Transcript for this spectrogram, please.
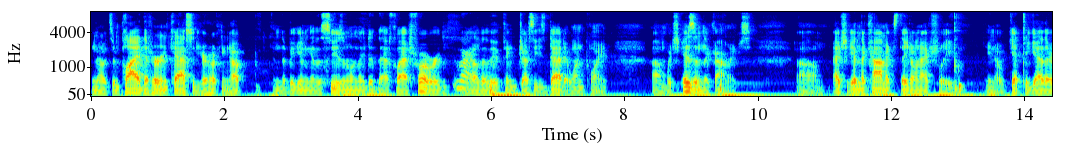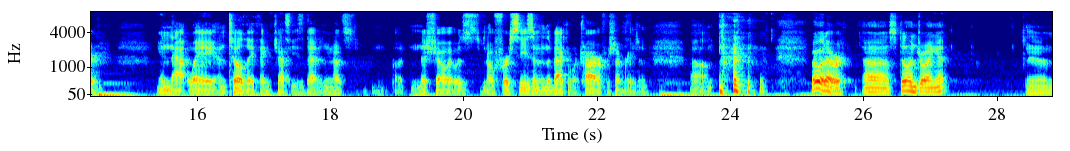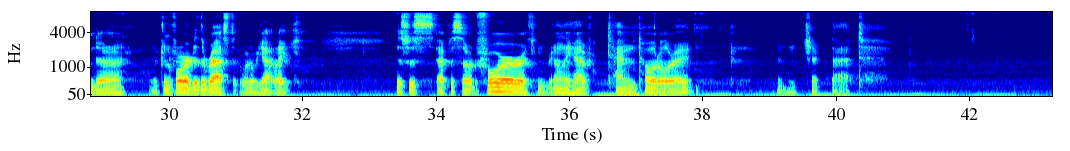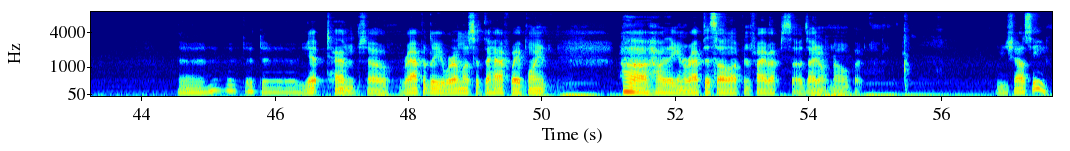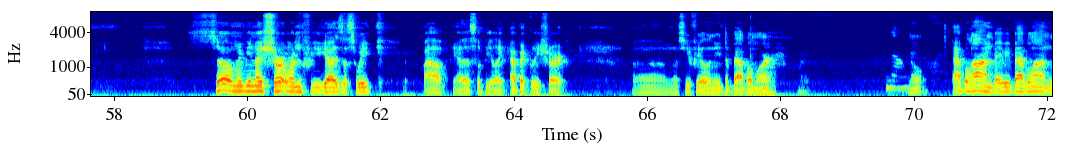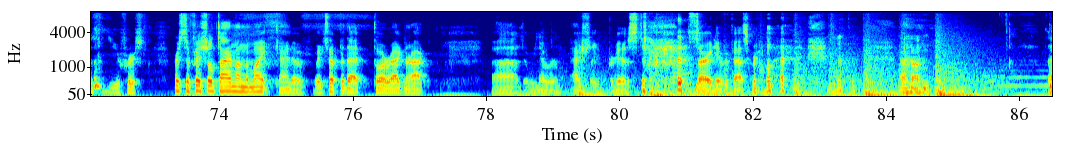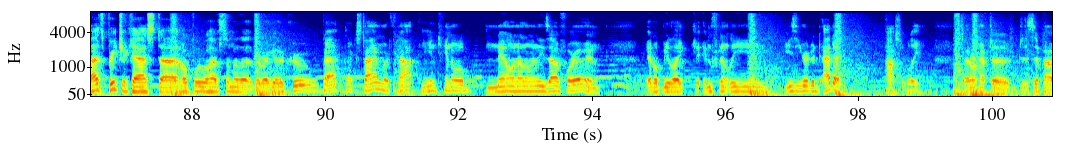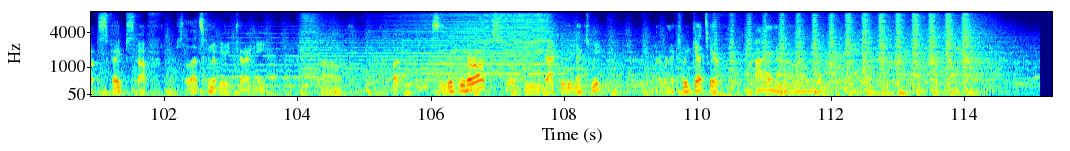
you know it's implied that her and Cassidy are hooking up in the beginning of the season when they did that flash forward. Right. You know that they think Jesse's dead at one point, um, which is in the comics. Um, actually, in the comics, they don't actually, you know, get together in that way until they think Jesse's dead. And you know, it's but in this show, it was you know first season in the back of a car for some reason. Um, but whatever. Uh, still enjoying it, and uh, looking forward to the rest. What do we got? Like this was episode four. I think we only have ten total, right? Let me check that. Uh, yep, 10. So rapidly, we're almost at the halfway point. Oh, how are they going to wrap this all up in five episodes? I don't know, but we shall see. So maybe a nice short one for you guys this week. Wow, yeah, this will be like epically short. Uh, unless you feel the need to babble more. No. No. Babylon, baby, Babylon. This is your first first official time on the mic, kind of, except for that Thor Ragnarok uh, that we never actually produced. Sorry, David Pasquale. um, that's Preachercast. Uh, hopefully, we'll have some of the, the regular crew back next time. If not, me and Tina will nail another one of these out for you, and it'll be like infinitely easier to edit, possibly. So I don't have to zip out Skype stuff. So that's going to be kind of neat. Um, but this is Weekly Heroics. We'll be back with you next week, whenever next week gets here. Bye now.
